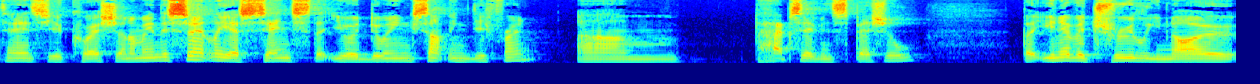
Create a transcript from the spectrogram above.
to answer your question, I mean, there's certainly a sense that you are doing something different, um, perhaps even special. But you never truly know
